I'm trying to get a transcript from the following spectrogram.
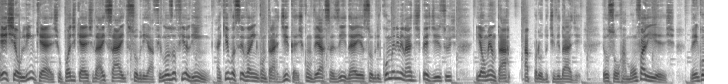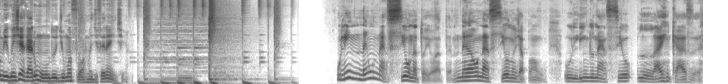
Este é o Leancast, o podcast da iSight sobre a filosofia Lean. Aqui você vai encontrar dicas, conversas e ideias sobre como eliminar desperdícios e aumentar a produtividade. Eu sou Ramon Farias. Vem comigo enxergar o mundo de uma forma diferente. O Lean não nasceu na Toyota, não nasceu no Japão. O Lean nasceu lá em casa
